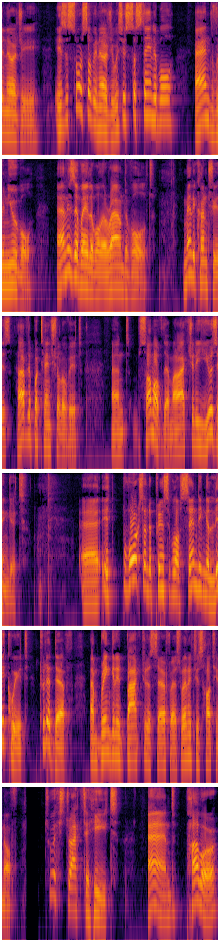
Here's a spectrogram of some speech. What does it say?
energy is a source of energy which is sustainable and renewable and is available around the world. Many countries have the potential of it, and some of them are actually using it. Uh, it works on the principle of sending a liquid to the depth and bringing it back to the surface when it is hot enough to extract the heat and power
